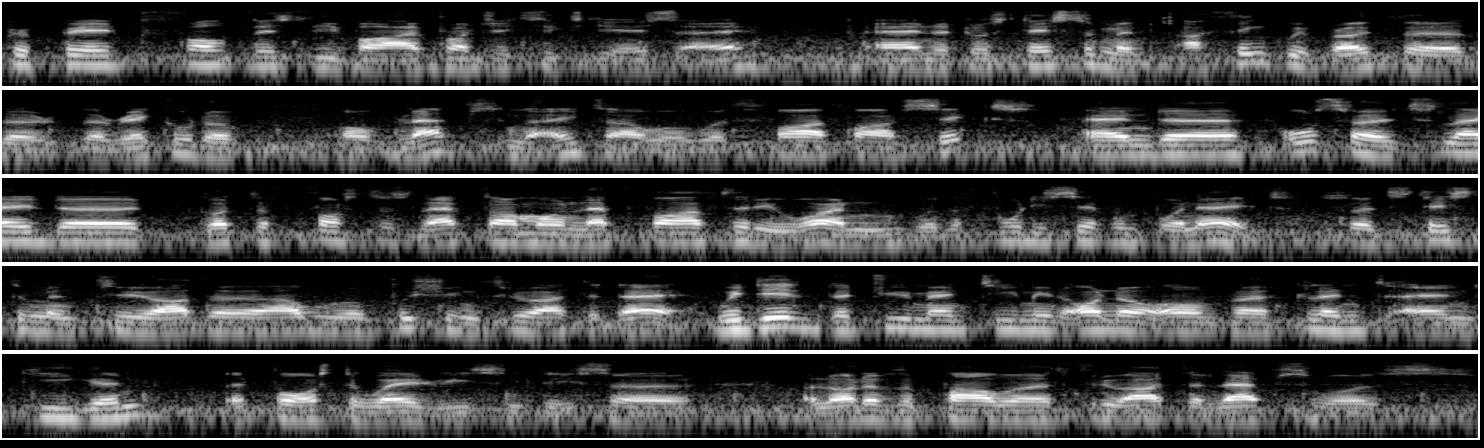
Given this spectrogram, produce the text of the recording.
prepared faultlessly by Project 60 SA and it was testament. I think we broke the, the, the record of, of laps in the eight hour with 556. And uh, also, Slade uh, got the fastest lap time on lap 531 with a 47.8. So it's testament to how, the, how we were pushing throughout the day. We did the two man team in honor of uh, Clint and Keegan that passed away recently. So a lot of the power throughout the laps was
